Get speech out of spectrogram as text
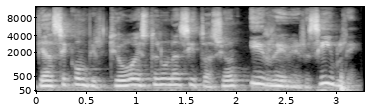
ya se convirtió esto en una situación irreversible.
